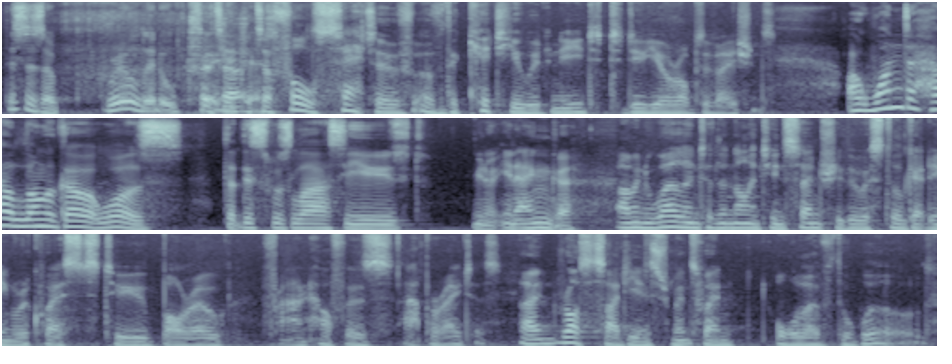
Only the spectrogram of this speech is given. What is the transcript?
This is a real little It's a, it's a full set of, of the kit you would need to do your observations. I wonder how long ago it was that this was last used. You know, in anger. I mean, well into the 19th century, they were still getting requests to borrow Fraunhofer's apparatus. And Royal Society instruments went all over the world.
